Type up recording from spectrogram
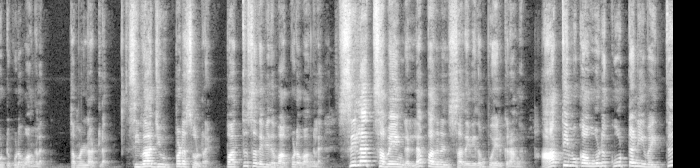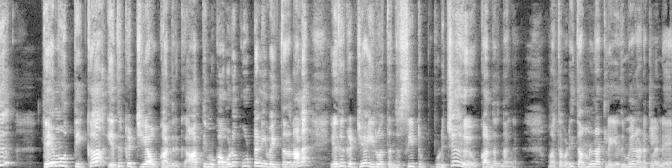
ஓட்டு கூட வாங்கலை தமிழ்நாட்டில். சிவாஜி உட்பட சொல்கிறேன் பத்து சதவீத வாக்கு கூட வாங்கல. சில சமயங்கள்ல பதினஞ்சு சதவீதம் போயிருக்கிறாங்க. அதிமுகவோடு கூட்டணி வைத்து தேமுதிக எதிர்கட்சியாக உட்காந்துருக்கு அதிமுகவோடு கூட்டணி வைத்ததுனால எதிர்கட்சியாக இருபத்தஞ்சு சீட்டு பிடிச்சி உட்காந்துருந்தாங்க மற்றபடி தமிழ்நாட்டில் எதுவுமே நடக்கலனே.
